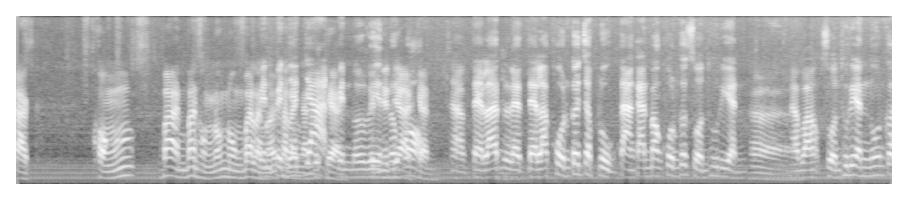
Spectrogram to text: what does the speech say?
จากของบ้านบ้านของน้องนงบ้านหลังเป็นน้อยเป็นพลังงานญาทติดแทนๆเป็นบริเวณเป็นรญาอติบๆกันๆครับแต่ละแต่แต่ละคนก็จะปลูกต่างกันบางคนก็สวนทุเรียนเออนะบางสวนทุเรียนนู้นก็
